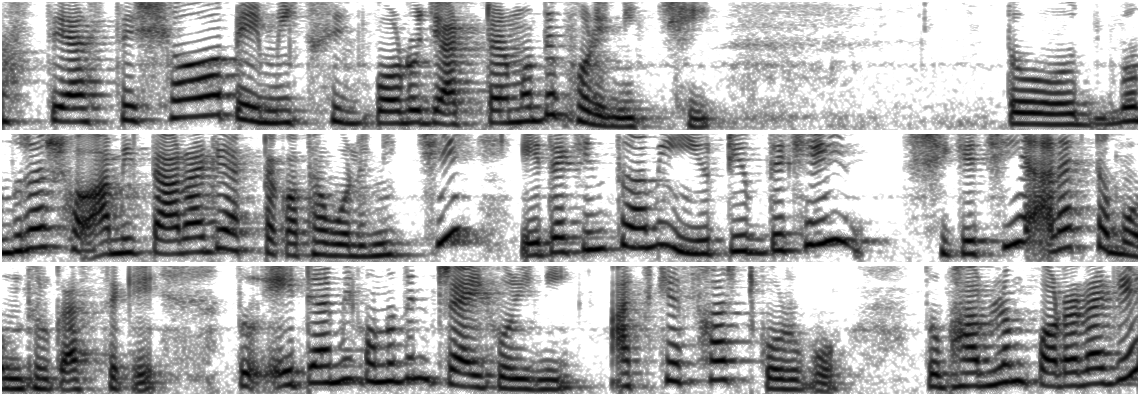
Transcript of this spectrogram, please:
আস্তে আস্তে সব এই মিক্সির বড় জারটার মধ্যে ভরে নিচ্ছি। তো বন্ধুরা আমি তার আগে একটা কথা বলে নিচ্ছি। এটা কিন্তু আমি ইউটিউব দেখেই শিখেছি আর একটা বন্ধুর কাছ থেকে। তো এটা আমি কোনো দিন ট্রাই করিনি, আজকে ফার্স্ট করব। তো ভাবলাম করার আগে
